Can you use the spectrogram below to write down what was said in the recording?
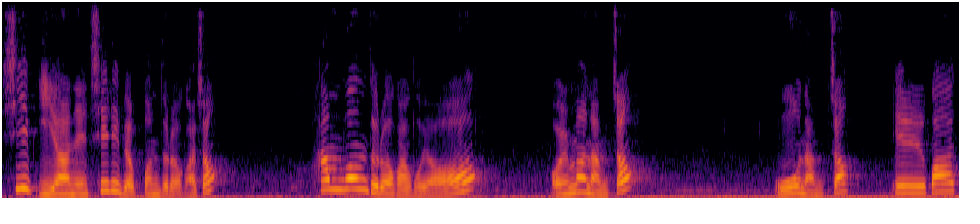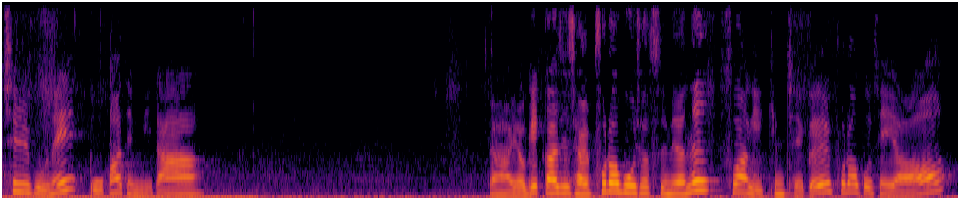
12 안에 7이 몇 번 들어가죠? 한 번 들어가고요. 얼마 남죠? 5 남죠? 1과 7분의 5가 됩니다. 자, 여기까지 잘 풀어보셨으면 수학 익힘책을 풀어보세요.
